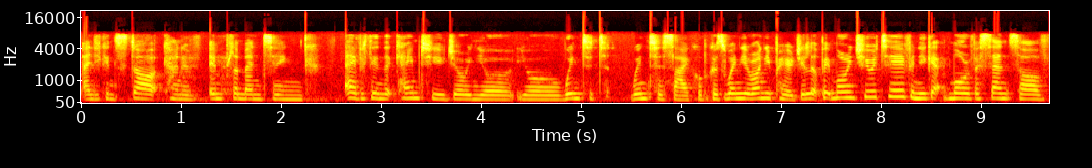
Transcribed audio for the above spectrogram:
and you can start kind of implementing everything that came to you during your your winter t- winter cycle because when you're on your period you're a little bit more intuitive and you get more of a sense of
